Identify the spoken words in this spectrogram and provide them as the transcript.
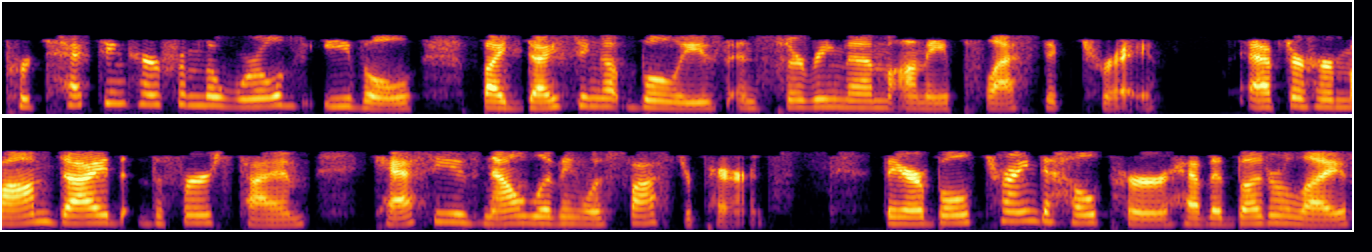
protecting her from the world's evil by dicing up bullies and serving them on a plastic tray. After her mom died the first time, Cassie is now living with foster parents. They are both trying to help her have a better life,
